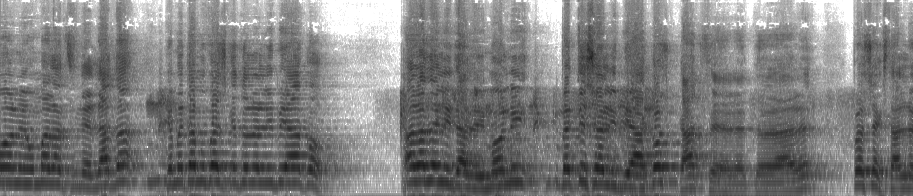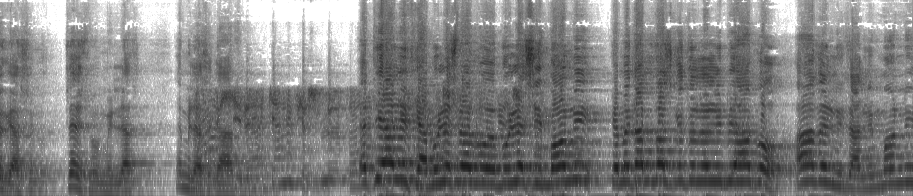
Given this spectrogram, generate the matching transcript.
μόνη ομάδα στην Ελλάδα Ναι. και μετά μου βάζεις και τον Ολυμπιακό. Αλλά δεν ήταν η μόνη. Πετύσε ο Ολυμπιακός. Κάτσε ρε τώρα ρε. Προσέξτε τα λόγια σου. Ξέρεις που μιλάς. Δεν μιλάς σε Όχι, καλά. ρε, και αλήθεια σου λέω τώρα. Ε, τι αλήθεια, μου λες, μου λες η μόνη και μετά μου βάζεις και τον Ολυμπιακό. Αλλά δεν ήταν η μόνη.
